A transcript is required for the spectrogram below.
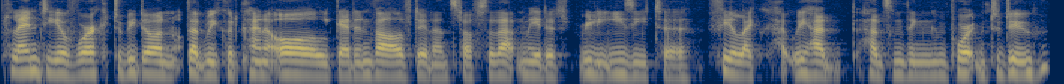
plenty of work to be done that we could kind of all get involved in and stuff. So that made it really easy to feel like we had had something important to do.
